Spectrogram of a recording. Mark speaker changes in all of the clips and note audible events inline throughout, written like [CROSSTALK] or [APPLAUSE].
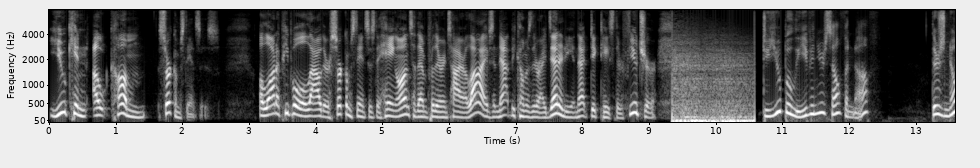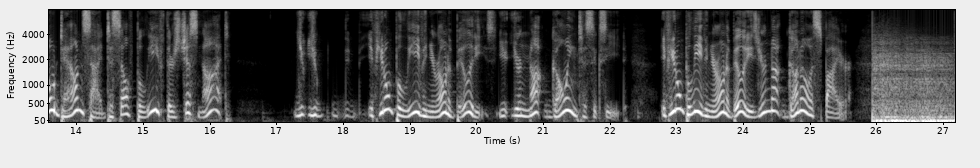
Speaker 1: you can outcome circumstances. A lot of people allow their circumstances to hang on to them for their entire lives, and that becomes their identity and that dictates their future.
Speaker 2: Do you believe in yourself enough? There's no downside to self belief, there's just not. You, you, if you don't believe in your own abilities, you, you're not going to succeed. If you don't believe in your own abilities, you're not gonna aspire.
